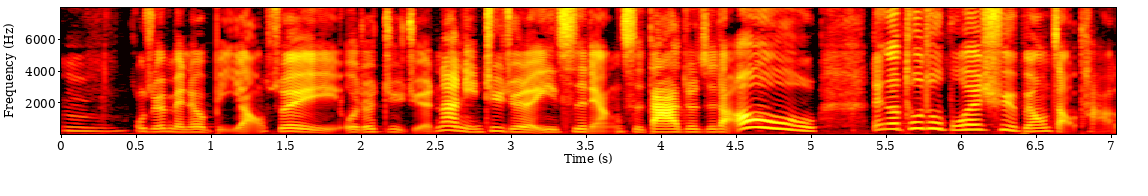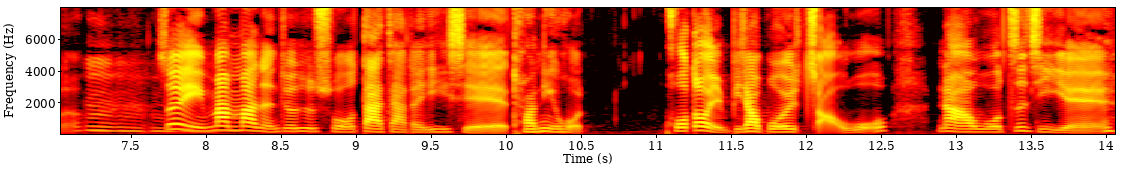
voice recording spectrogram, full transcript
嗯，我觉得没那个必要，所以我就拒绝。那你拒绝了一次两次，大家就知道哦，那个兔兔不会去，不用找他了。嗯嗯。所以慢慢的就是说，大家的一些团体活。活动也比较不会找我，那我自己也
